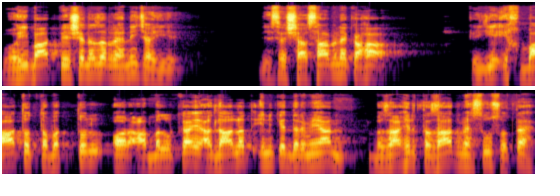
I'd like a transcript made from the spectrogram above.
وہی بات پیش نظر رہنی چاہیے۔ جیسے شاہ صاحب نے کہا کہ یہ اخبات و تبتل اور عملکہ عدالت ان کے درمیان بظاہر تضاد محسوس ہوتا ہے۔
